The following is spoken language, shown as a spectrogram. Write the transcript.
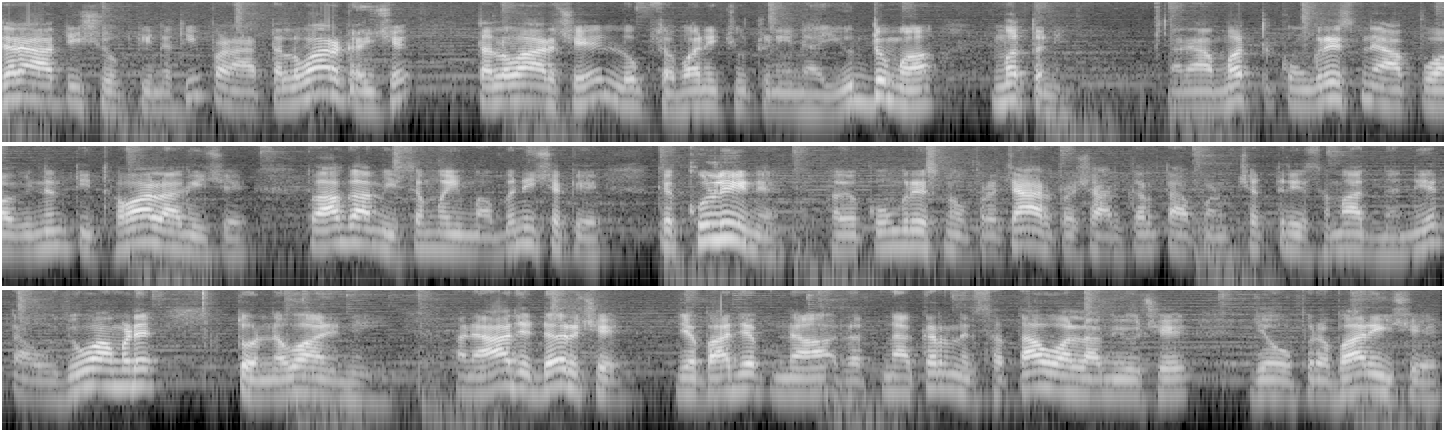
જરા અતિશયોક્તિ નથી, પણ આ તલવાર કઈ છે? તલવાર છે લોકસભાની ચૂંટણીના યુદ્ધમાં મતની. અને આ મત કોંગ્રેસને આપવા વિનંતી થવા લાગી છે. તો આગામી સમયમાં બની શકે કે ખુલીને હવે કોંગ્રેસનો પ્રચાર પ્રસાર કરતા પણ ક્ષત્રિય સમાજના નેતાઓ જોવા મળે તો નવા નહીં. અને આ જે ડર છે જે ભાજપના રત્નાકરને સતાવવા લાગ્યો છે, જેઓ પ્રભારી છે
